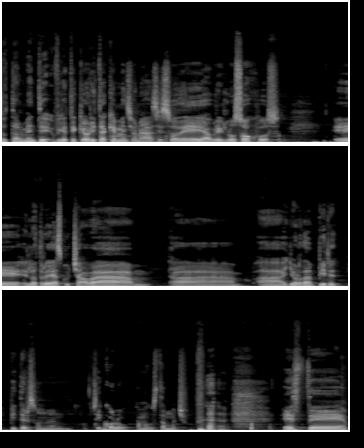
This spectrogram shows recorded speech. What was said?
Totalmente. Fíjate que ahorita que mencionabas eso de abrir los ojos, eh, el otro día escuchaba a, Jordan Peterson, un psicólogo que me gusta mucho. este,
